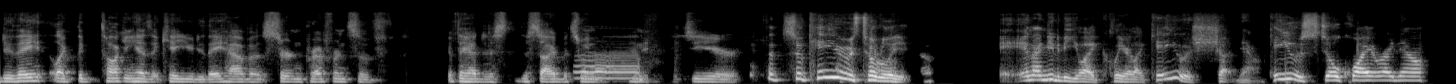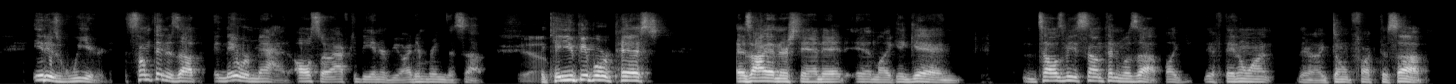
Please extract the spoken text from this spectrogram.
Do they like the talking heads at KU? Do they have a certain preference of if they had to des- decide between Uh, an ACC or But- So KU is totally, and I need to be like clear. Like KU is shut down. KU is so quiet right now. It is weird. Something is up, and they were mad. Also after the interview, I didn't bring this up. Yeah. The KU people were pissed, as I understand it, and like again, it tells me something was up. Like if they don't want, they're like, don't fuck this up,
